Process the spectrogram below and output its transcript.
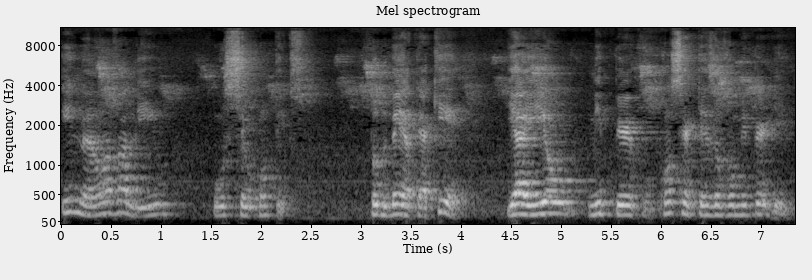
e não avalio o seu contexto. Tudo bem até aqui? E aí eu me perco, com certeza eu vou me perder.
